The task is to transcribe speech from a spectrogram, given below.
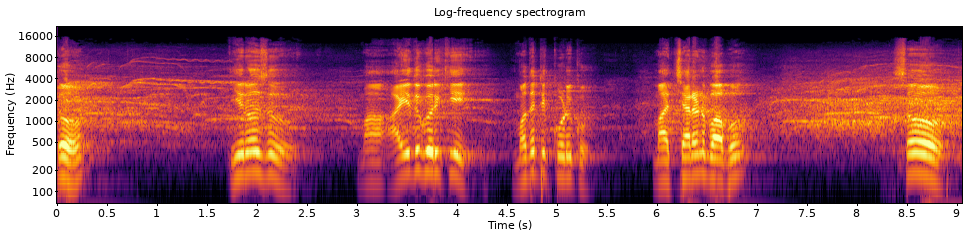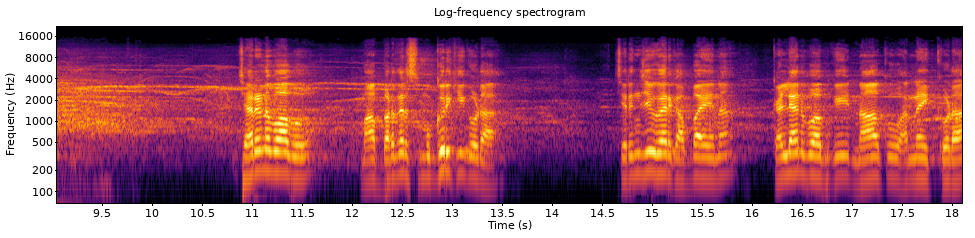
సో ఈరోజు మా ఐదుగురికి మొదటి కొడుకు మా చరణ్ బాబు. సో చరణ్ బాబు మా బ్రదర్స్ ముగ్గురికి కూడా చిరంజీవి గారికి అబ్బాయి అయినా కళ్యాణ్ బాబుకి నాకు అన్నయ్యకి కూడా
